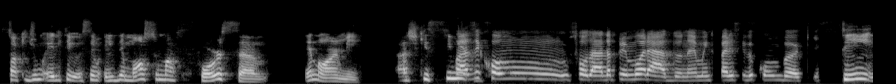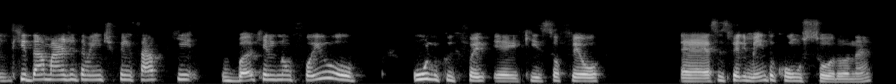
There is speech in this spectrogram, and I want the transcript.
só que de ele, tem- ele demonstra uma força enorme. Acho que se Quase como um soldado aprimorado, né? Muito parecido com o Buck. sim, que dá margem também de pensar que o Buck ele não foi o único que foi é, que sofreu é, esse experimento com o soro, né?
